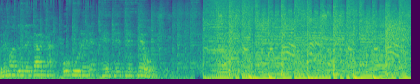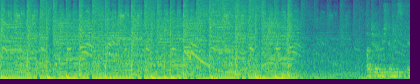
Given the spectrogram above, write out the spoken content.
ödeme adımına giderken o URL HTTP olmuştur. Atıyorum işte biz e,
